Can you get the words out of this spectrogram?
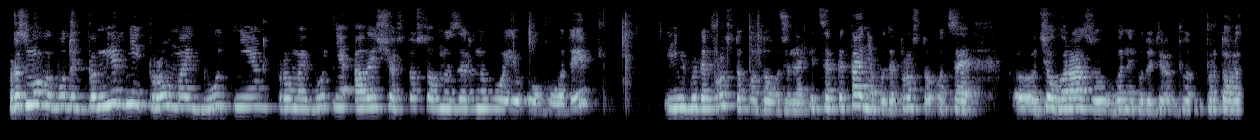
Розмови будуть помірні про майбутнє, про майбутнє, але що стосовно зернової угоди, її буде просто подовжена. І це питання буде просто оце е, цього разу вони будуть про то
